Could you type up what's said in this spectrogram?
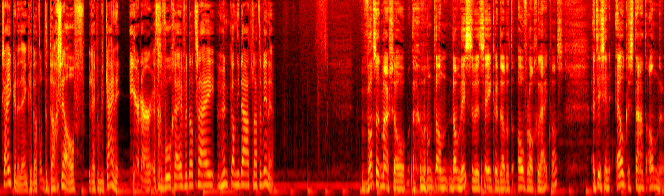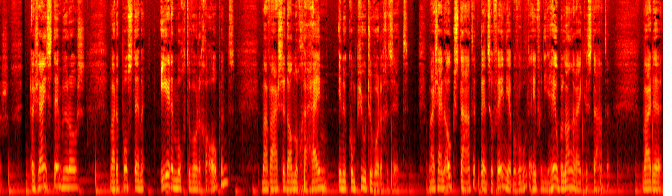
zou je kunnen denken dat op de dag zelf republikeinen eerder het gevoel geven dat zij hun kandidaat laten winnen. Was het maar zo, want dan, dan wisten we zeker dat het overal gelijk was. Het is in elke staat anders. Er zijn stembureaus waar de poststemmen eerder mochten worden geopend, maar waar ze dan nog geheim in een computer worden gezet. Maar er zijn ook staten, Pennsylvania bijvoorbeeld, een van die heel belangrijke staten, waar de,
